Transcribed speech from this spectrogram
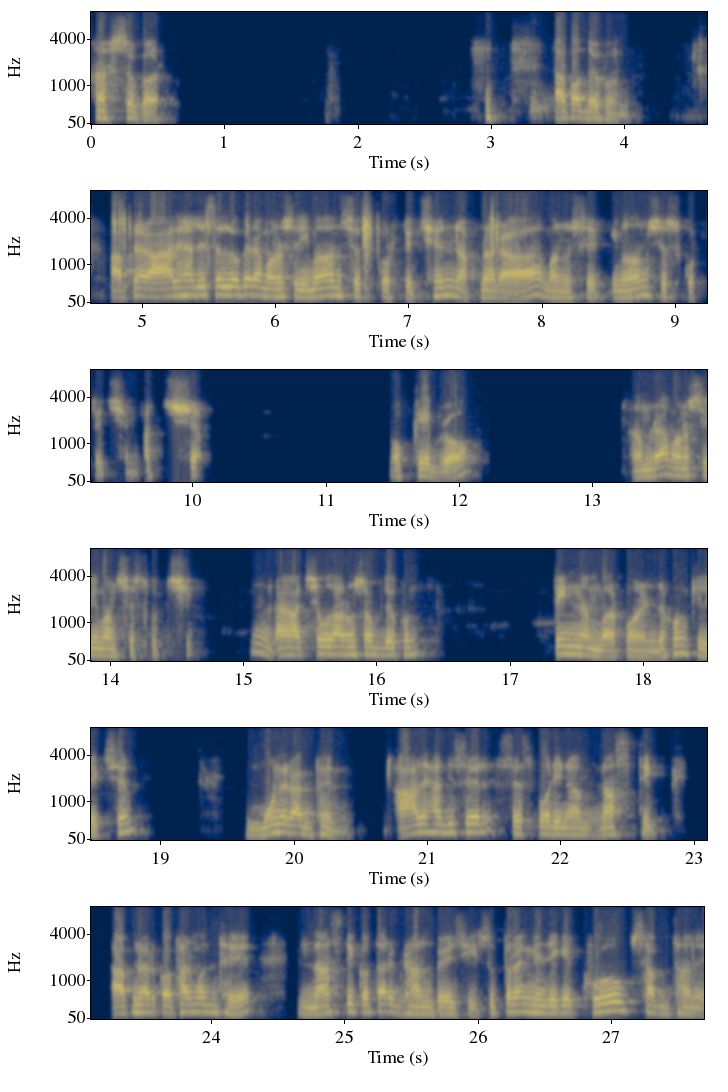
হাস্যকর। তারপর দেখুন, আপনারা আহলে হাদিসের লোকেরা মানুষের ইমান শেষ করতেছেন, আপনারা মানুষের ইমান শেষ করতেছেন। আচ্ছা। ওকে ব্রো আমরা মানুষের ইমান শেষ করছি। হুম, আচ্ছা উদাহরণস্বরূপ দেখুন। তিন নাম্বার পয়েন্ট দেখুন কি লিখছে? মনে রাখবেন আহলে হাদিসের শেষ পরিণাম নাস্তিক। আপনার কথার মধ্যে নাস্তিকতার ঘ্রাণ পেয়েছি সুতরাং নিজেকে খুব সাবধানে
